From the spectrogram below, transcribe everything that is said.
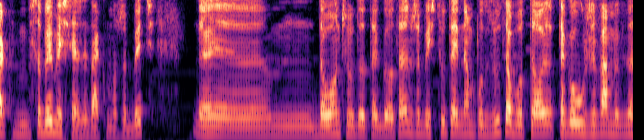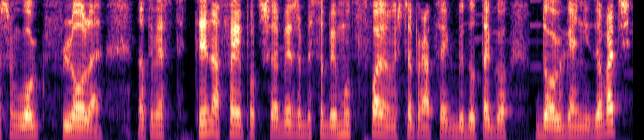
Tak sobie myślę, że tak może być. Em, dołączył do tego ten, żebyś tutaj nam podrzucał, bo to, tego używamy w naszym workflow'le. Natomiast ty na swoje potrzeby, żeby sobie móc swoją jeszcze pracę jakby do tego doorganizować,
